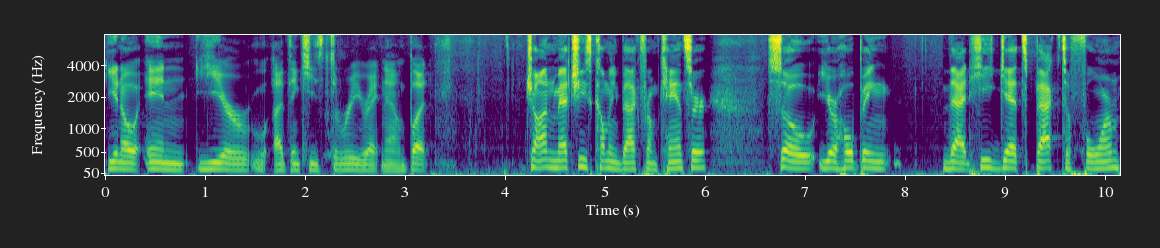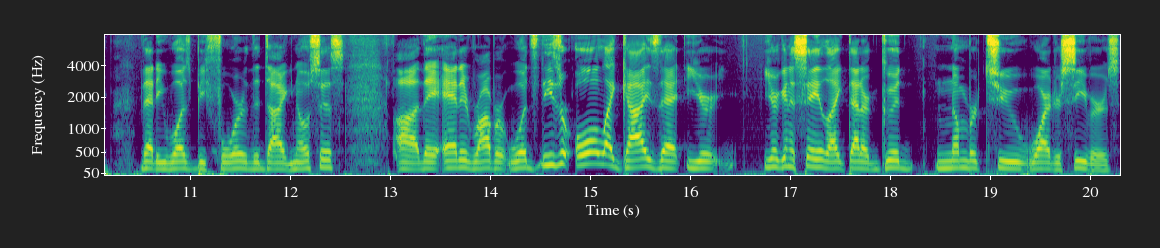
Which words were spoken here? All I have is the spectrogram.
You know, in year I think he's three right now, but John Metchie's coming back from cancer, so you're hoping that he gets back to form that he was before the diagnosis. Uh, they added Robert Woods. These are all like guys that you're you're gonna say like that are good number two wide receivers.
